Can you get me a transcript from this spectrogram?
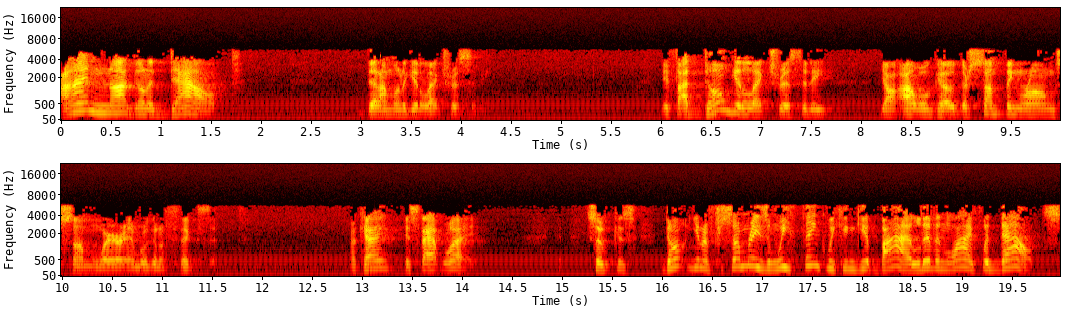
I'm not going to doubt that I'm going to get electricity. If I don't get electricity, y'all, I will go, there's something wrong somewhere and we're going to fix it. Okay? It's that way. So, because don't, you know, for some reason we think we can get by living life with doubts.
